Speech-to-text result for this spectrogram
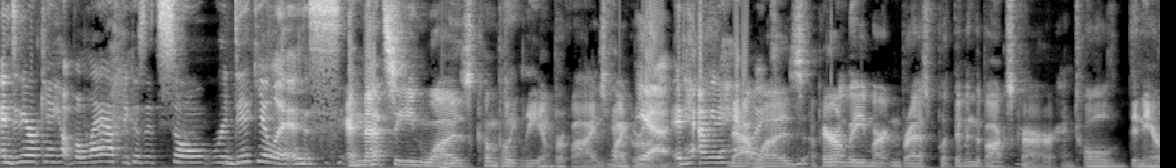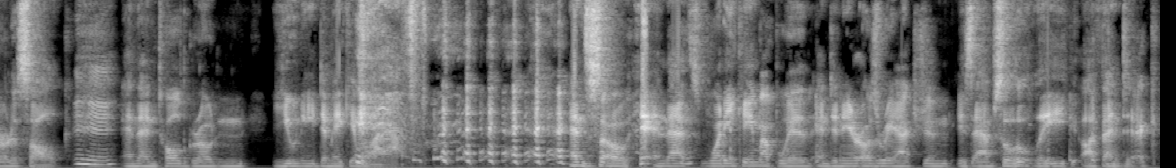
And De Niro can't help but laugh because it's so ridiculous. and that scene was completely improvised by Grodin. Yeah, it. I mean, it had that like, was apparently Martin Brest put them in the boxcar and told De Niro to sulk, Mhm. and then told Grodin, "You need to make him laugh." And so, and that's what he came up with. And De Niro's reaction is absolutely authentic.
